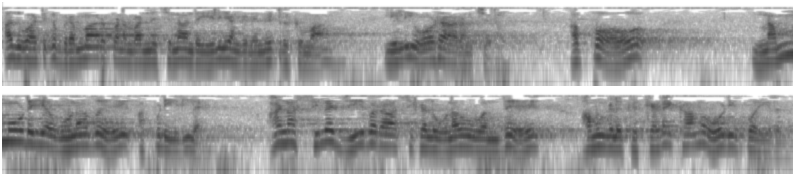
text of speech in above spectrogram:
அது பாட்டுக்கு பிரம்மார்ப்பணம் பண்ணுச்சுன்னா அந்த எலி அங்க நின்றுட்டு இருக்குமா எலி ஓட ஆரம்பிச்சிடும். அப்போ நம்முடைய உணவு அப்படி இல்லை. ஆனா சில ஜீவராசிகள் உணவு வந்து அவங்களுக்கு கிடைக்காம ஓடி போகிறது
